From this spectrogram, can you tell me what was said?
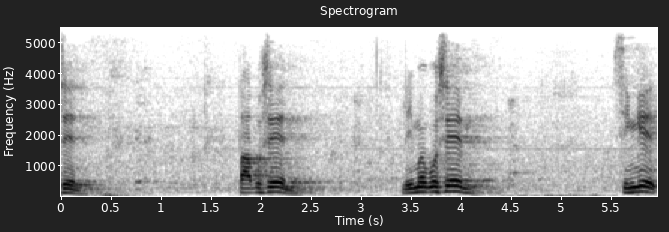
sen. 40 sen. 50 sen. Singgit.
